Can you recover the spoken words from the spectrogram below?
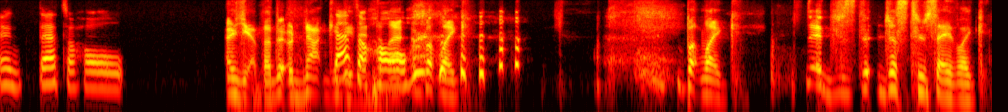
and that's a whole. Uh, yeah, but not getting That's a whole. that, but like, but like, it just just to say like,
